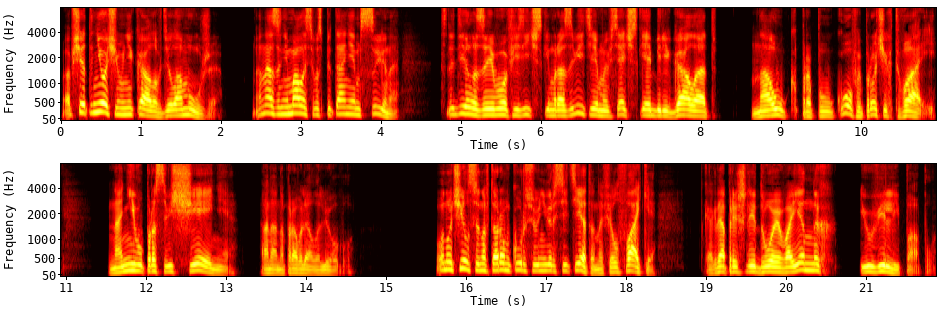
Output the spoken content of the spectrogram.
вообще-то не очень вникала в дела мужа. Она занималась воспитанием сына, следила за его физическим развитием и всячески оберегала от наук про пауков и прочих тварей — на Ниву просвещения она направляла Леву. Он учился на втором курсе университета, на филфаке, когда пришли двое военных и увели папу.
